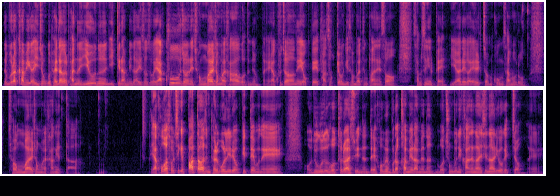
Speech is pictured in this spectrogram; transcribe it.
근데 무라카미가 이 정도 배당을 받는 이유는 있긴 합니다. 이 선수가 야쿠전에 정말 정말 강하거든요. 예, 야쿠전에 역대 5경기 선발 등판에서 3승 1패, ERA가 1.03으로 정말 정말 강했다. 야쿠가 솔직히 빠따가 지금 별 볼 일이 없기 때문에 어, 누구든 호투를 할 수 있는데 홈에 무라카미라면은 뭐 충분히 가능한 시나리오겠죠. 예.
